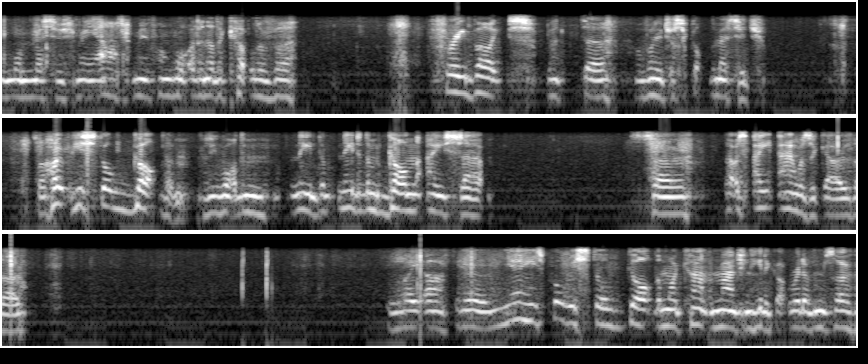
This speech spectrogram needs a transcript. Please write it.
Someone messaged me asking me if I wanted another couple of uh, free bikes, but uh, I've only just got the message. So I hope he's still got them, he wanted them, need them, needed them gone ASAP. So, that was eight hours ago though. Late afternoon. Yeah, he's probably still got them. I can't imagine he'd have got rid of them, so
